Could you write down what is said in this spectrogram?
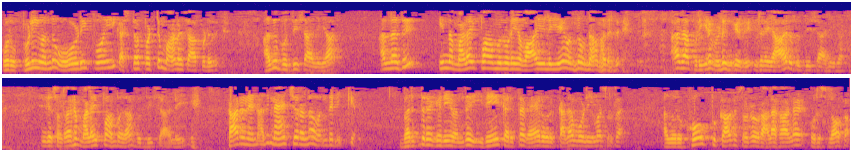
ஒரு புலி வந்து ஓடி போய் கஷ்டப்பட்டு மான சாப்பிடுது. அது புத்திசாலியா? அல்லது இந்த மலைப்பாம்பனுடைய வாயிலேயே வந்து ஒண்ணு அமருது. அது அப்படியே விழுங்குது. இதுல யாரு புத்திசாலினா? இங்க சொல்றாங்க மலைப்பாம்பு தான் புத்திசாலி. காரணம் என்ன? அது நேச்சுரலா வந்து நிக்குது. பர்திரகிரி வந்து இதே கருத்தை வேற ஒரு கதை மூலியமா சொல்ற. அது ஒரு கோப்புக்காக சொல்ற ஒரு அழகான ஒரு ஸ்லோகம்.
